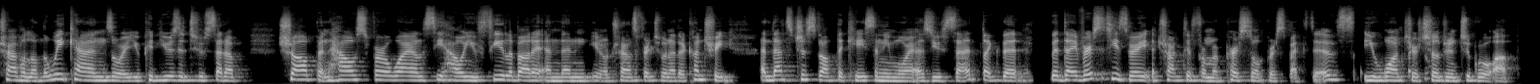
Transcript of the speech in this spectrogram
travel on the weekends, or you could use it to set up shop and house for a while, see how you feel about it, and then, you know, transfer to another country. And that's just not the case anymore, as you said. Like the, the diversity is very attractive from a personal perspective. You want your children to grow up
